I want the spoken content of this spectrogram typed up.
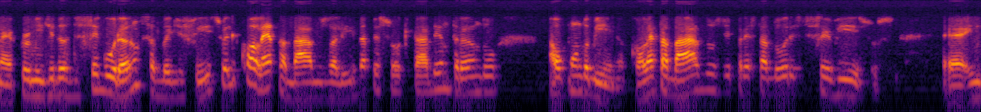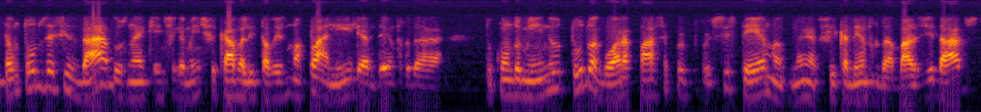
né, por medidas de segurança do edifício, ele coleta dados ali da pessoa que está adentrando ao condomínio, coleta dados de prestadores de serviços, é, então, todos esses dados, né, que antigamente ficava ali talvez numa planilha dentro da, do condomínio, tudo agora passa por, por sistema, né, fica dentro da base de dados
